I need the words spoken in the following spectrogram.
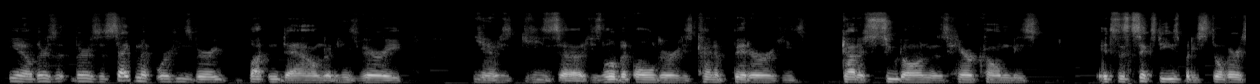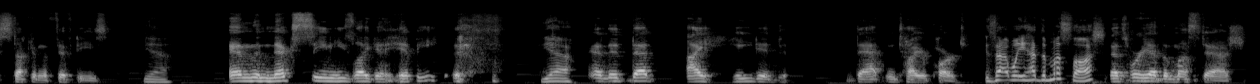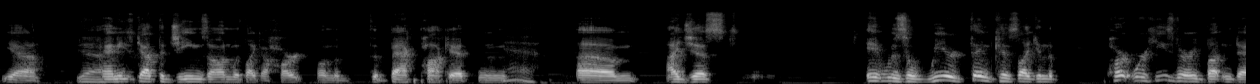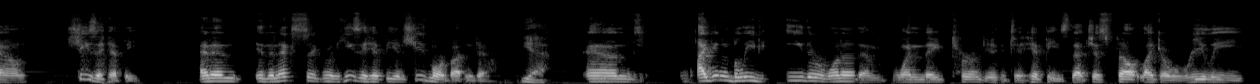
you know, there's a, there's a segment where he's very buttoned down and he's very, you know, he's he's uh, he's a little bit older. He's kind of bitter. He's got his suit on, his hair combed. He's it's the '60s, but he's still very stuck in the '50s. Yeah. And the next scene, he's like a hippie. Yeah. and it, that I hated that entire part. Is that where he had the mustache? That's where he had the mustache. Yeah. Yeah. And he's got the jeans on with like a heart on the, the back pocket. And Yeah. um, I just, it was a weird thing because, like, in the part where he's very buttoned down, she's a hippie. And then in the next segment, he's a hippie and she's more buttoned down. Yeah. And I didn't believe either one of them when they turned into hippies. That just felt like a really,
